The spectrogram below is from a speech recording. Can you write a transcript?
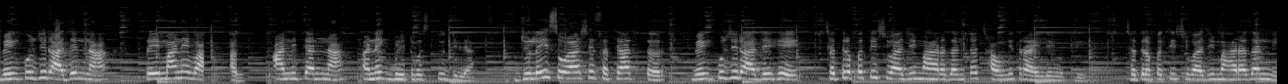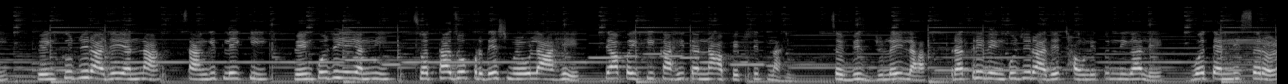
वेंकुजी राजेंना प्रेमाने वागवले आणि त्यांना अनेक भेटवस्तू दिल्या. जुलै सोळाशे सत्याहत्तर वेंकुजी राजे हे छत्रपती शिवाजी महाराजांच्या छावणीत राहिले होते. छत्रपती शिवाजी महाराजांनी व्यंकोजी राजे यांना सांगितले की व्यंकोजी यांनी स्वतः जो प्रदेश मिळवला आहे त्यापैकी काही त्यांना अपेक्षित नाही. सव्वीस जुलैला रात्री वेंकोजी राजे छावणीतून निघाले व त्यांनी सरळ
